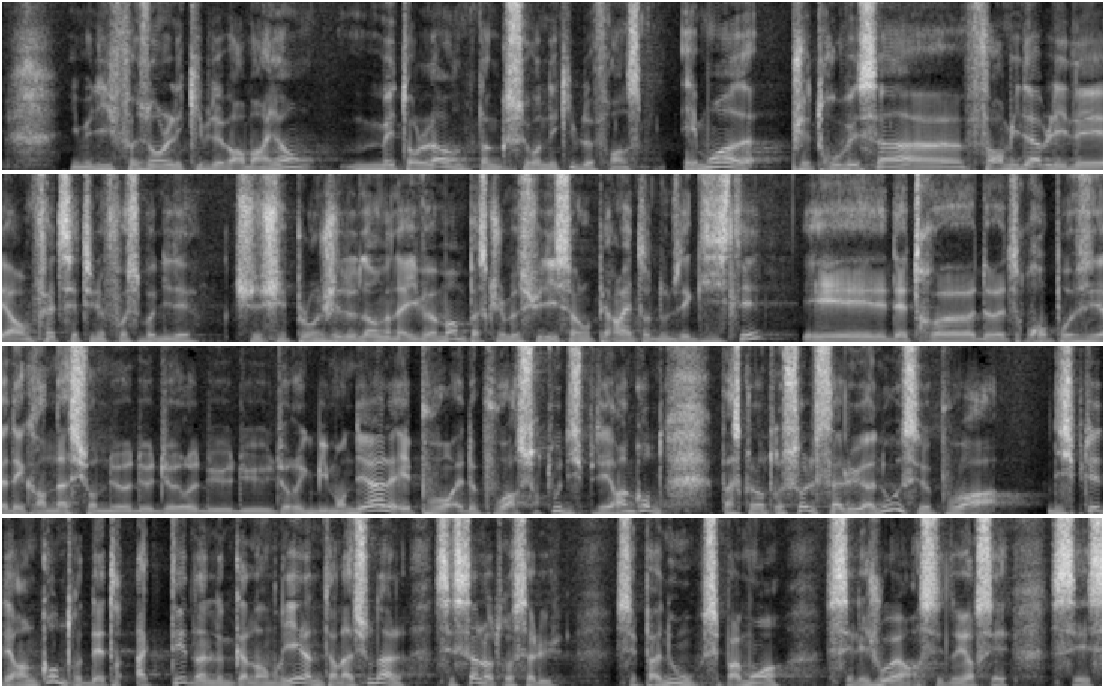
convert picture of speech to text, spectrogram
Il me dit faisons l'équipe de Barbarian, mettons-la en tant que seconde équipe de France. Et moi, J'ai trouvé ça euh, formidable l'idée. En fait, c'est une fausse bonne idée. J'ai plongé dedans naïvement parce que je me suis dit ça nous permet de nous exister et d'être euh, proposé à des grandes nations du, du, rugby mondial et, pour, et de pouvoir surtout disputer des rencontres. Parce que notre seul salut à nous, c'est de pouvoir disputer des rencontres, d'être acté dans le calendrier international. C'est ça notre salut. C'est pas nous, c'est pas moi, c'est les joueurs. C'est d'ailleurs c'est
